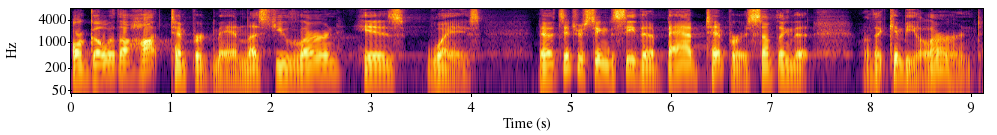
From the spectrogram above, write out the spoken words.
or go with a hot tempered man, lest you learn his ways. Now it's interesting to see that a bad temper is something that, well, that can be learned.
